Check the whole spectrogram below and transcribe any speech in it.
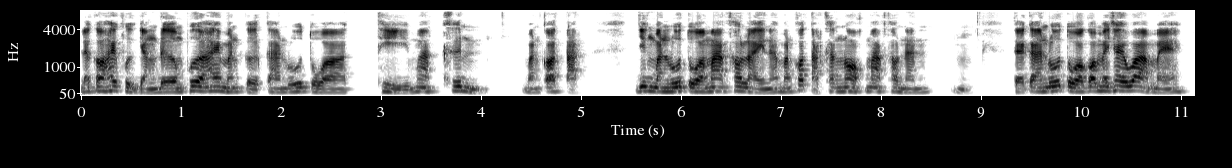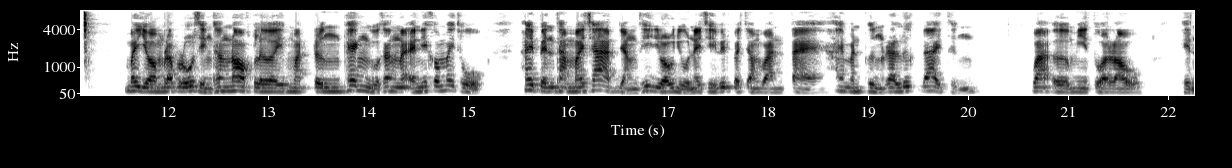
แล้วก็ให้ฝึกอย่างเดิมเพื่อให้มันเกิดการรู้ตัวถี่มากขึ้น มันก็ตัด ยิ่งมันรู้ตัวมากเท่าไหร่นะมันก็ตัดข้างนอกมากเท่านั้น อื แต่การรู้ตัวก็ไม่ใช่ว่าแหมไม่ยอมรับรู้สิ่งข้างนอกเลยมาตรึงเพ่งอยู่ข้างในอันนี้ก็ไม่ถูก ให้เป็นธรรมชาติอย่างที่เราอยู่ในชีวิตประจำวัน แต่ให้มันพึงระลึกได้ถึง ว่า เออมีตัวเราเห็น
